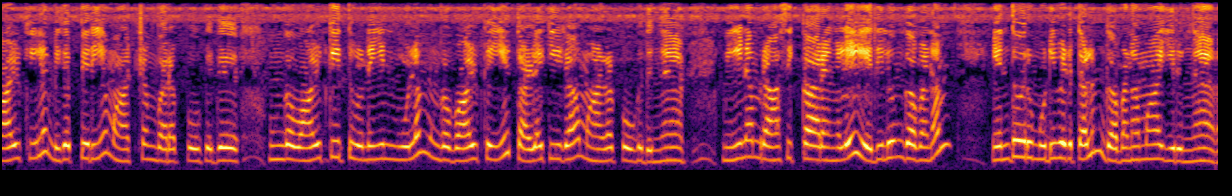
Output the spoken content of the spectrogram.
வாழ்க்கையில மிகப்பெரிய மாற்றம் வரப்போகுது. உங்க வாழ்க்கை துணையின் மூலம் உங்க வாழ்க்கையே தழகீழா மாறப்போகுதுங்க. மீனம் ராசிக்காரங்களே எதிலும் கவனம். எந்த ஒரு முடிவெடுத்தாலும் கவனமா இருங்க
